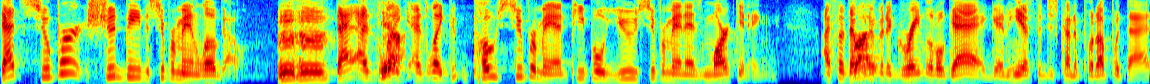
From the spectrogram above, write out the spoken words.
That super should be the Superman logo. Mm-hmm. That as Yeah. like as like post Superman, people use Superman as marketing. I thought that would have been a great little gag, and he has to just kind of put up with that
